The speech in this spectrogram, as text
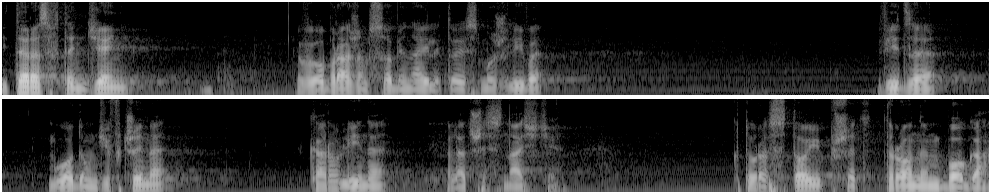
I teraz w ten dzień wyobrażam sobie, na ile to jest możliwe. Widzę młodą dziewczynę, Karolinę, lat 16, która stoi przed tronem Boga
